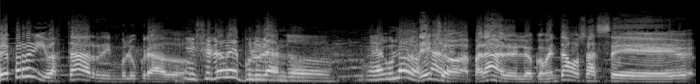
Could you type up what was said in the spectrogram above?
Pero Perroni iba a estar involucrado. Y se lo ve pululando en algún lado. De está. hecho, pará, lo, lo comentamos hace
